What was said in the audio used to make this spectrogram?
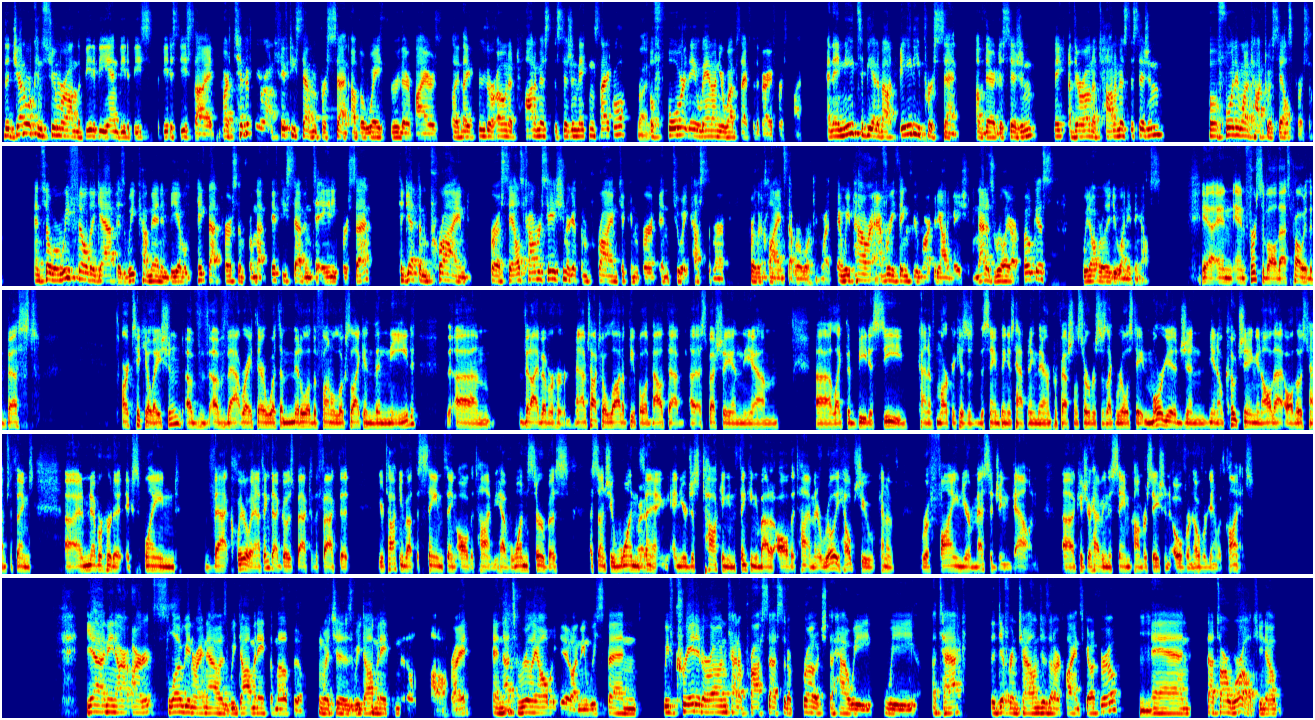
the general consumer on the B2B and B2B, B2C side are typically around 57% of the way through their buyers, like, like through their own autonomous decision making cycle right. before they land on your website for the very first time. And they need to be at about 80% of their decision, make their own autonomous decision before they want to talk to a salesperson. And so where we fill the gap is we come in and be able to take that person from that 57 to 80% to get them primed for a sales conversation or get them primed to convert into a customer for the clients that we're working with. And we power everything through marketing automation. And that is really our focus. We don't really do anything else. Yeah, and and first of all, that's probably the best articulation of of that right there what the middle of the funnel looks like and the need um, that I've ever heard. And I've talked to a lot of people about that, uh, especially in the um, uh, like the B2C kind of market, because the same thing is happening there in professional services like real estate and mortgage and, you know, coaching and all that, all those types of things. Uh, I've never heard it explained that clearly. And I think that goes back to the fact that you're talking about the same thing all the time. You have one service, essentially one right. thing, and you're just talking and thinking about it all the time. And it really helps you kind of refine your messaging down because uh, you're having the same conversation over and over again with clients. Yeah, I mean, our, our slogan right now is we dominate the MOFU, which is we dominate the middle funnel, right? And that's really all we do. I mean, we spend, we've created our own kind of process and approach to how we we attack the different challenges that our clients go through. Mm-hmm. And that's our world. You know,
